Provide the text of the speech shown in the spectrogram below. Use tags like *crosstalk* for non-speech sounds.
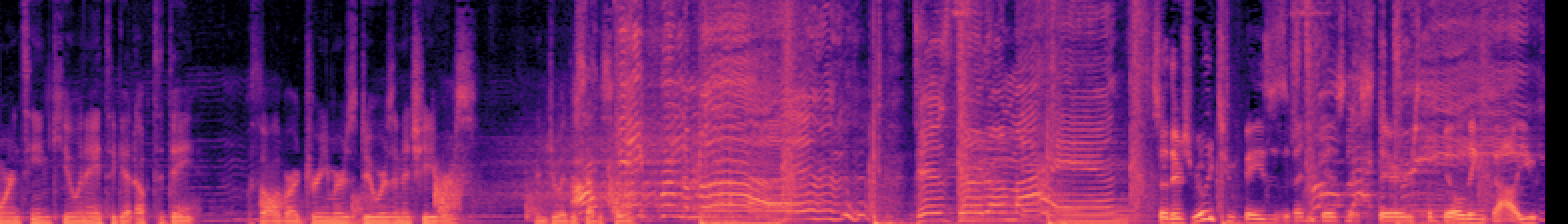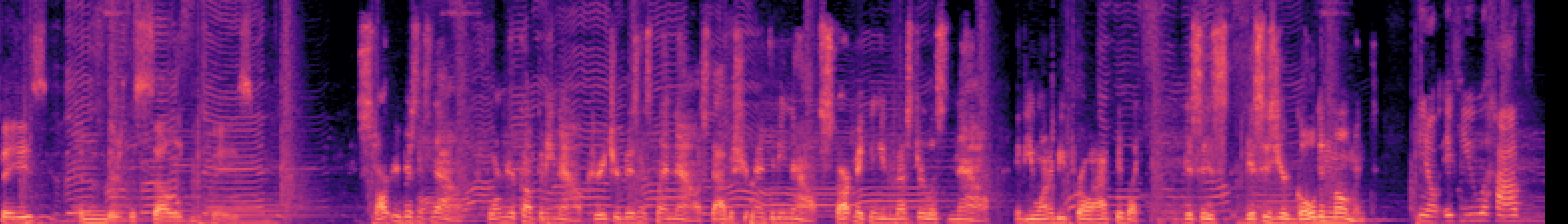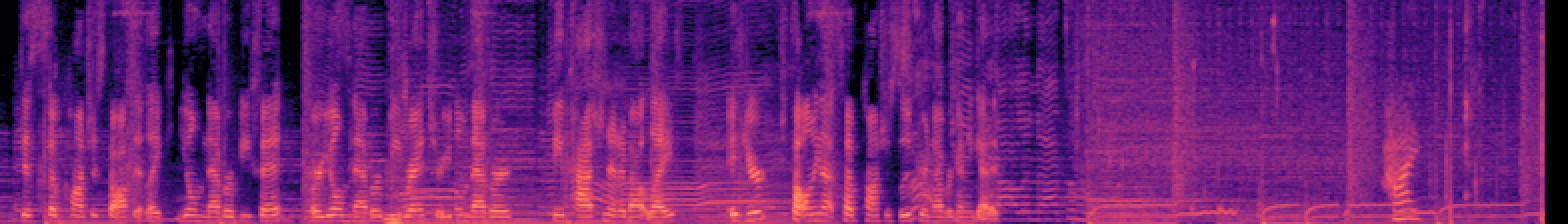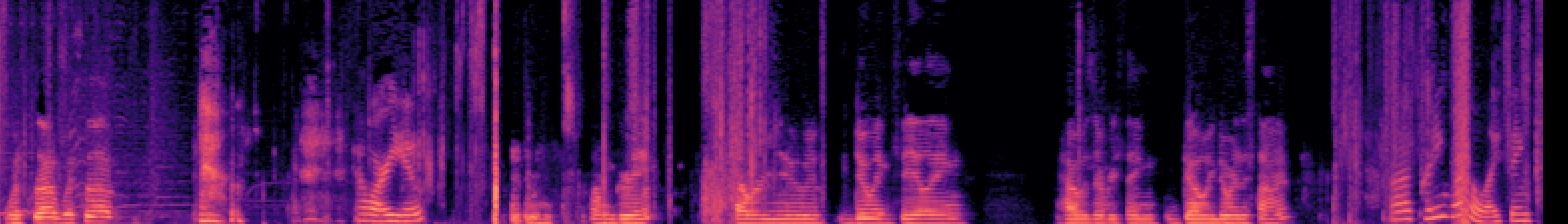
quarantine Q&A to get up to date with all of our dreamers, doers, and achievers. Enjoy this episode. So there's really two phases of any business. There's the building value phase, and then there's the selling phase. Start your business now. Form your company now. Create your business plan now. Establish your entity now. Start making an investor list now. If you want to be proactive, like this is this is your golden moment. You know, if you have this subconscious thought that like you'll never be fit or you'll never be mm. rich or you'll never be passionate about life, if you're following that subconscious loop, you're never going to get it. Hi. What's up? What's up? *laughs* How are you? *clears throat* I'm great. How are you doing, feeling? How is everything going during this time? Uh, pretty well. I think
